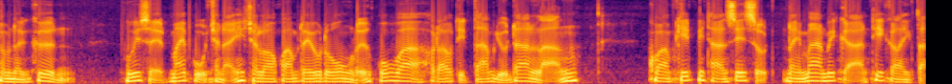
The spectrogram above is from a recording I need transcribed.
คำนึงขึ้น ผู้พิเศษไม่ผูกฉไหนชะลอความเร็วลงหรือพบว่าเราติดตามอยู่ด้านหลัง ความคิดมิทานสิ้นสุดในม่านวิการที่ไกลต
